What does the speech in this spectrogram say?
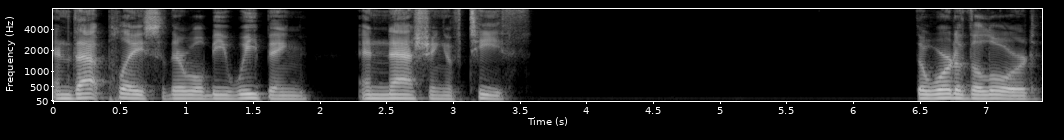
In that place there will be weeping and gnashing of teeth. The word of the Lord.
